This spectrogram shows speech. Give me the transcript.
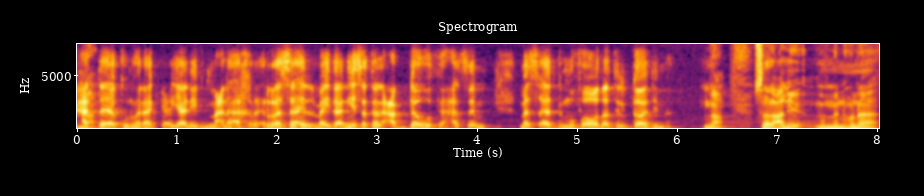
نعم. حتى يكون هناك يعني بمعنى آخر الرسائل الميدانية ستلعب دور في حسم مسألة المفاوضات القادمة. نعم. أستاذ علي من هنا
